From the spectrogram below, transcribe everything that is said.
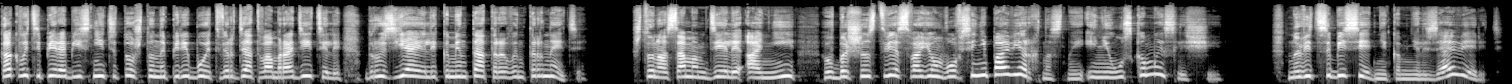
Как вы теперь объясните то, что наперебой твердят вам родители, друзья или комментаторы в интернете? Что на самом деле они в большинстве своем вовсе не поверхностные и не узкомыслящие. Но ведь собеседникам нельзя верить.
